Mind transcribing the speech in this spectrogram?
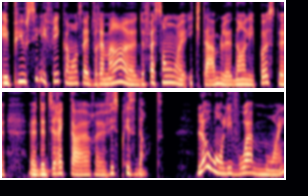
Et puis aussi, les filles commencent à être vraiment euh, de façon euh, équitable dans les postes de directeur, vice-présidente. Là où on les voit moins,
